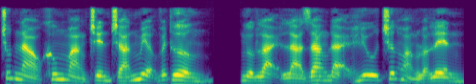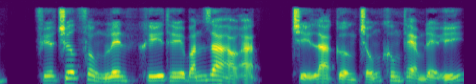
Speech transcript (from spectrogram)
chút nào không màng trên trán miệng vết thương, ngược lại là Giang Đại Hưu trước hoảng loạn lên, phía trước phồng lên khí thế bắn ra hào hạt, chỉ là cường trống không thèm để ý.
